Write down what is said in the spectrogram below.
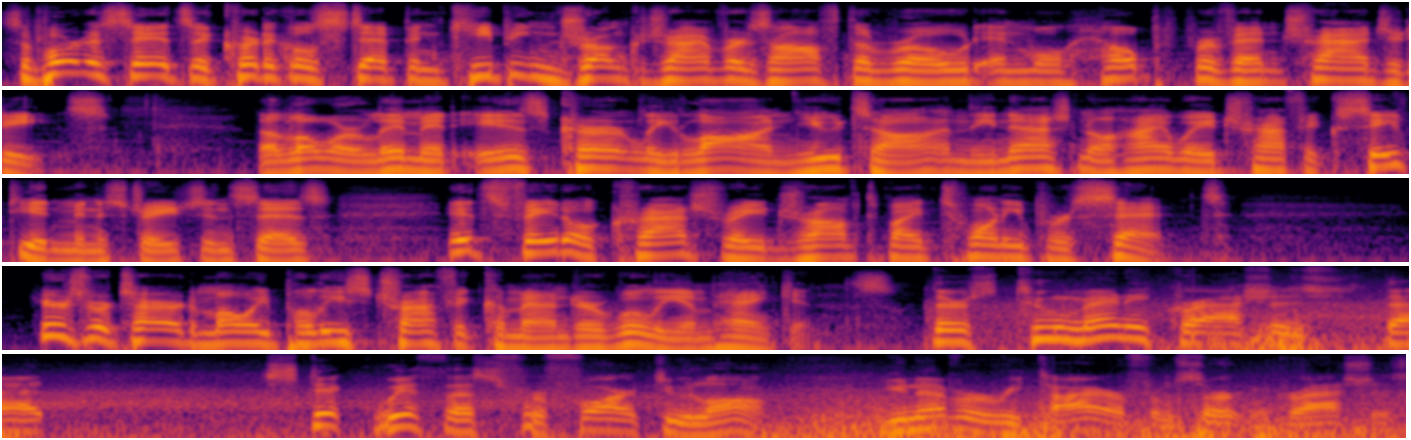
Supporters say it's a critical step in keeping drunk drivers off the road and will help prevent tragedies. The lower limit is currently law in Utah, and the National Highway Traffic Safety Administration says its fatal crash rate dropped by 20%. Here's retired Maui Police Traffic Commander William Hankins. There's too many crashes that stick with us for far too long. You never retire from certain crashes.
